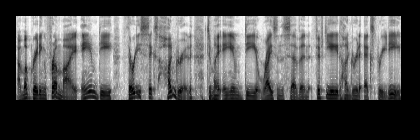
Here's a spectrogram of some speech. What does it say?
I'm upgrading from my AMD 3600 to my AMD Ryzen 7 5800 X3D,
